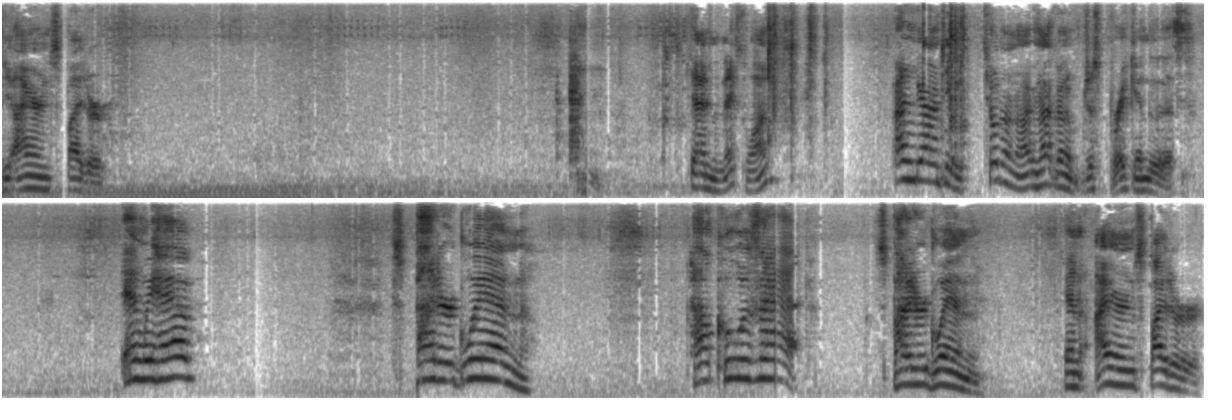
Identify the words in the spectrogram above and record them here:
The Iron Spider. and the next one, I can guarantee children are not going to just break into this. And we have Spider-Gwen. How cool is that? Spider-Gwen an iron spider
